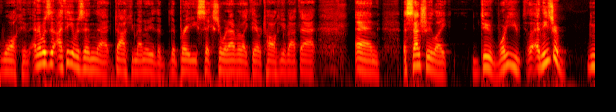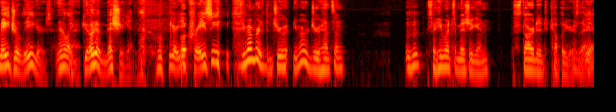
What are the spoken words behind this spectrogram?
walking, and it was I think it was in that documentary, the the Brady Six or whatever. Like they were talking about that, and essentially like, dude, what are you? And these are major leaguers, and they're like, "Go to Michigan." like, are you crazy? Do you remember the Drew? You remember Drew Henson? Mm-hmm. So he went to Michigan, started a couple years there. Yeah.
